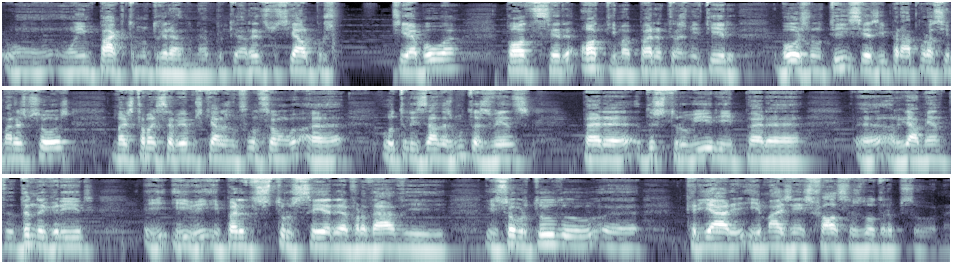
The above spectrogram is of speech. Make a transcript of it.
um, um impacto muito grande, é? porque a rede social, por si é boa, pode ser ótima para transmitir boas notícias e para aproximar as pessoas, mas também sabemos que elas, no fundo, são uh, utilizadas muitas vezes para destruir e para uh, realmente denegrir e, e, e, para distorcer a verdade e, e sobretudo, uh, criar imagens falsas de outra pessoa.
